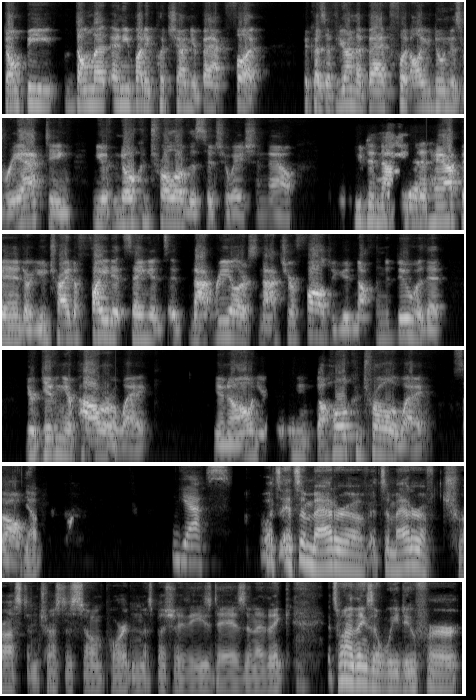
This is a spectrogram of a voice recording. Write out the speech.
Don't be don't let anybody put you on your back foot because if you're on the back foot, all you're doing is reacting. You have no control over the situation now you deny that it happened or you try to fight it saying it's, it's not real or it's not your fault or you had nothing to do with it you're giving your power away you know and you're giving the whole control away so Yep. yes Well, it's, it's a matter of it's a matter of trust, and trust is so important, especially these days. And I think it's one of the things that we do for.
